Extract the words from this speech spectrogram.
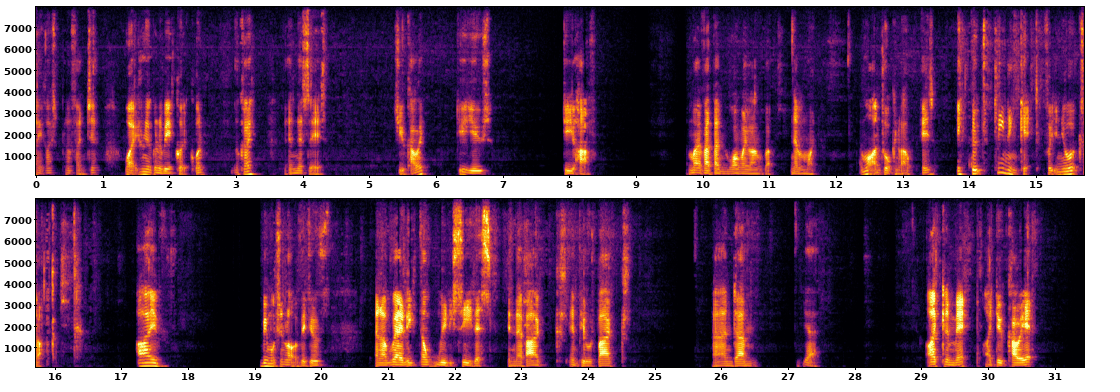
Hi guys, no offence here. Right, it's only going to be a quick one, okay? And this is, do you carry? Do you use? Do you have? I might have had them one way around, but never mind. And what I'm talking about is a boot cleaning kit for in your rucksack. I've been watching a lot of videos and I rarely don't really see this in their bags, in people's bags. And um, yeah, I can admit I do carry it,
